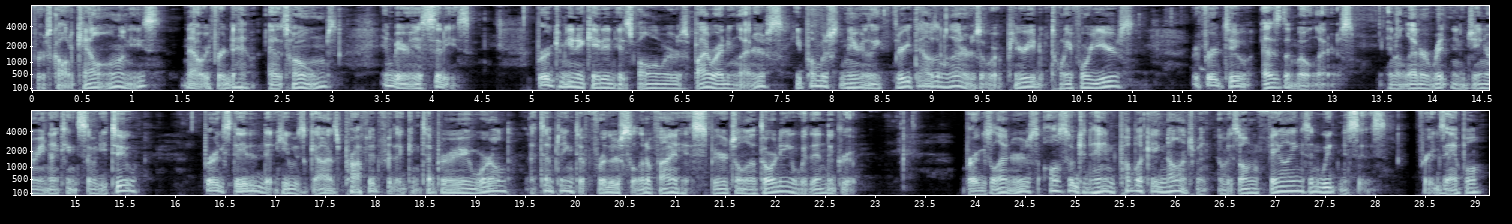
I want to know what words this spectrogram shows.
first called colonies, now referred to as homes, in various cities. Berg communicated his followers by writing letters. He published nearly 3,000 letters over a period of 24 years, referred to as the Mo letters. In a letter written in January 1972, Berg stated that he was God's prophet for the contemporary world, attempting to further solidify his spiritual authority within the group. Berg's letters also contained public acknowledgement of his own failings and weaknesses. For example,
